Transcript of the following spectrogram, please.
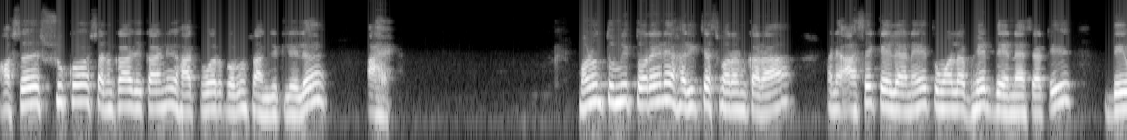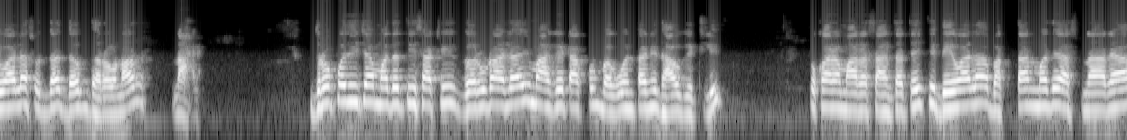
असं शुक सनकाधिकांनी हातवर करून सांगितलेलं आहे. म्हणून तुम्ही त्वरेने हरीचे स्मरण करा. आणि असे केल्याने तुम्हाला भेट देण्यासाठी देवाला सुद्धा दम धरवणार नाही. द्रौपदीच्या मदतीसाठी गरुडालाही मागे टाकून भगवंतांनी धाव घेतली. तुकाराम महाराज सांगतात ते की देवाला भक्तांमध्ये असणाऱ्या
